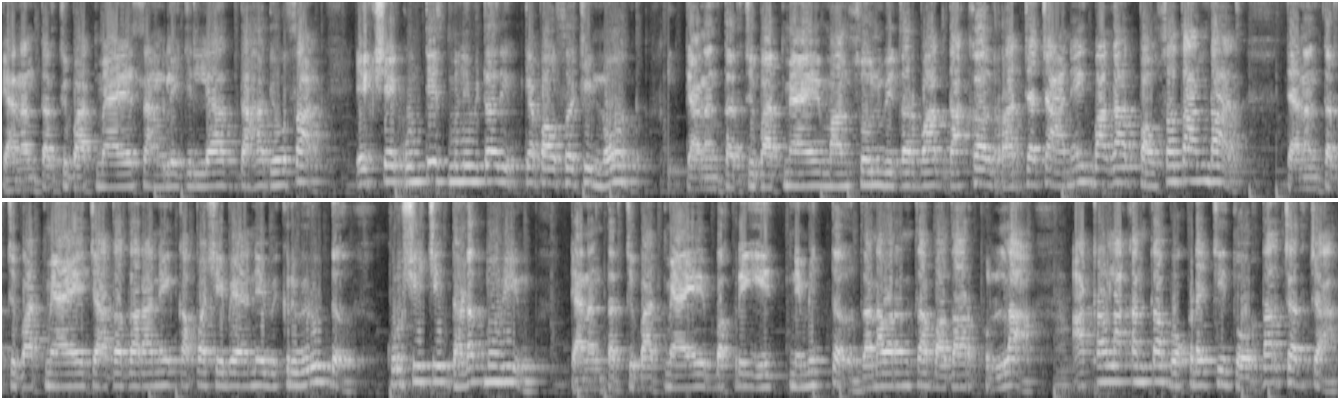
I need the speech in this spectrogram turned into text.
त्यानंतरची बातमी आहे सांगली जिल्ह्यात दहा दिवसात एकशे एकोणतीस मिलीमीटर इतक्या पावसाची नोंद. त्यानंतरची बातमी आहे मान्सून विदर्भात दाखल राज्याच्या अनेक भागात पावसाचा अंदाज. त्यानंतरची बातमी आहे जादा दराने कपाशी बियाणे विक्री विरुद्ध कृषीची धडक मोहीम. त्यानंतरची बातमी आहे बकरी ईद निमित्त जनावरांचा बाजार फुलला. अठरा लाखांचा बोकड्याची जोरदार चर्चा.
